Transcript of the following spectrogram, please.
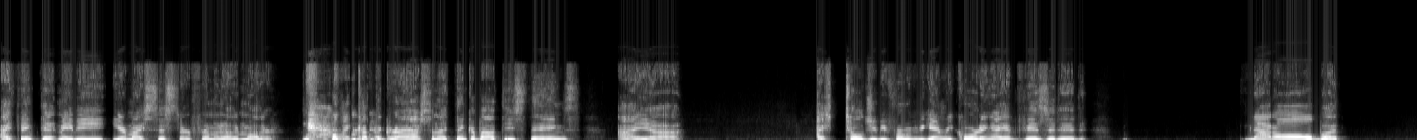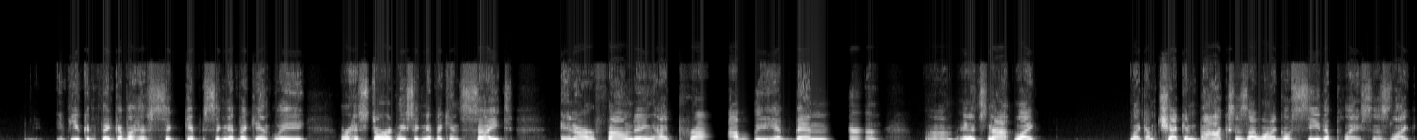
I think that maybe you're my sister from another mother. I cut the grass and I think about these things. I uh I told you before we began recording, I have visited not all, but if you can think of a significantly or historically significant site in our founding, I probably have been there. Um, and it's not like, like I'm checking boxes. I want to go see the places. Like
